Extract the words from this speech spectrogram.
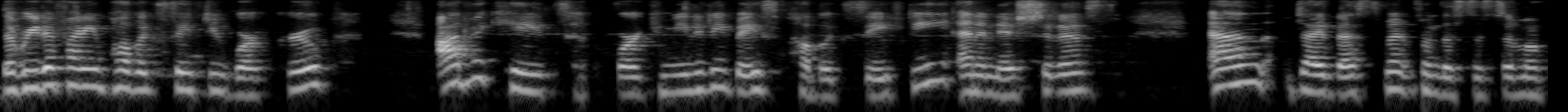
The Redefining Public Safety Work Group advocates for community-based public safety and initiatives and divestment from the system of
